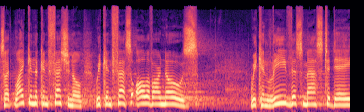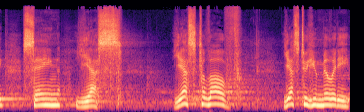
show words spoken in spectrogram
so that, like in the confessional, we confess all of our no's. We can leave this Mass today saying yes. Yes to love. Yes to humility.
